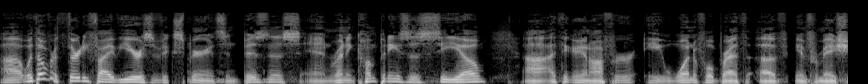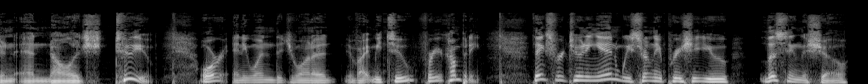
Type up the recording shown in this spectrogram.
Uh, with over 35 years of experience in business and running companies as CEO, uh, I think I can offer a wonderful breadth of information and knowledge to you or anyone that you want to invite me to for your company. Thanks for tuning in. We certainly appreciate you listening to the show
